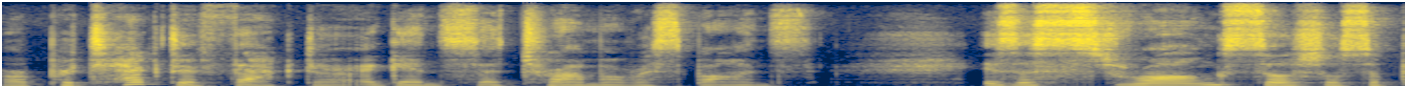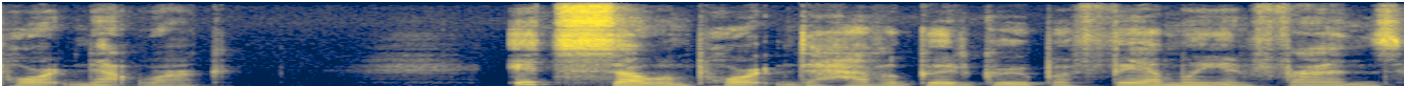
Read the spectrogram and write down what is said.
or protective factor against a trauma response is a strong social support network. It's so important to have a good group of family and friends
